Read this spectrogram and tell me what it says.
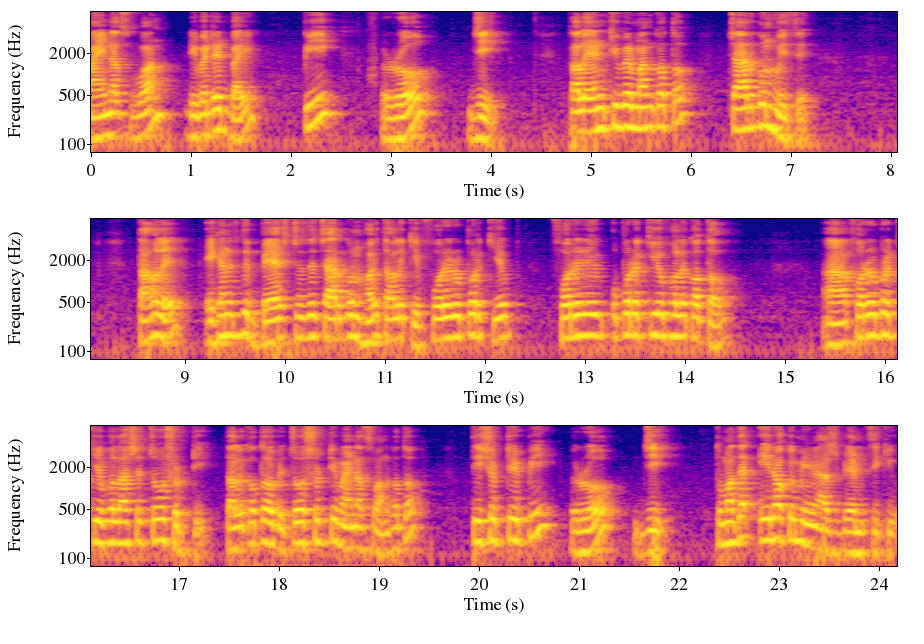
minus one divided by p rho g তাহলে এন কিউবের মান কত? চার গুণ হয়েছে তাহলে এখানে যদি ব্যাস যদি চার গুণ হয়, তাহলে কি? ফোরের উপর কিউব ফোরের উপরে কিউব হলে কত? ফোরের উপর কিউব হলে আসে চৌষট্টি। তাহলে কত হবে? চৌষট্টি মাইনাস ওয়ান কত? তেষট্টি পি রো জি তোমাদের এইরকমই আসবে এমসিকিউ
